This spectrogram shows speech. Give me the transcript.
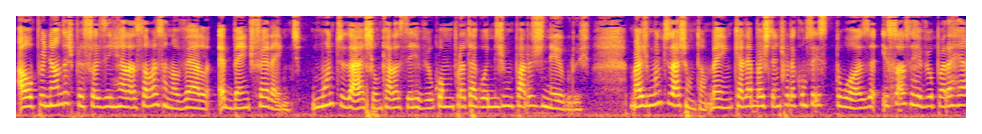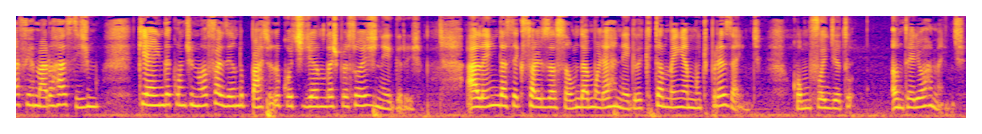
A opinião das pessoas em relação a essa novela é bem diferente. Muitos acham que ela serviu como protagonismo para os negros, mas muitos acham também que ela é bastante preconceituosa e só serviu para reafirmar o racismo, que ainda continua fazendo parte do cotidiano das pessoas negras, além da sexualização da mulher negra, que também é muito presente, como foi dito anteriormente.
